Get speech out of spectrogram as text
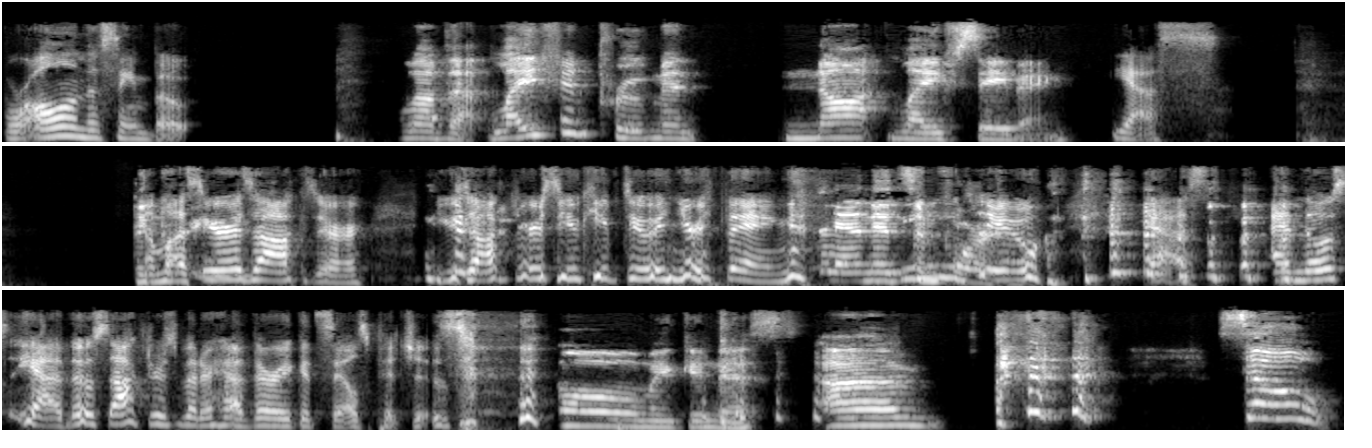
We're all in the same boat. Love that. Life improvement, not life saving. Yes. The Unless crazy. you're a doctor. You doctors, you keep doing your thing. And it's important. yes. And those, yeah, those doctors better have very good sales pitches. oh my goodness. Um, so,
